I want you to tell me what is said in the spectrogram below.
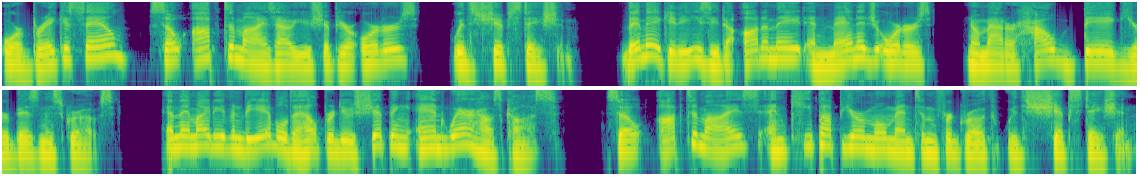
or break a sale so optimize how you ship your orders with ShipStation. They make it easy to automate and manage orders no matter how big your business grows. And they might even be able to help reduce shipping and warehouse costs. So optimize and keep up your momentum for growth with ShipStation.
